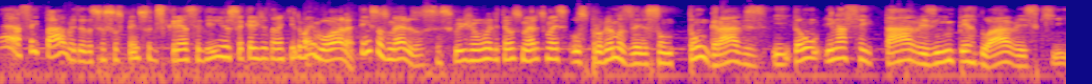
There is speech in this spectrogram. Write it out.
é aceitável, entendeu? Você suspende sua descrença ali e você acredita naquilo e vai embora. Tem seus méritos, o Assassin's Creed 1 ele tem os méritos, mas os problemas deles são tão graves e tão inaceitáveis e imperdoáveis que,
